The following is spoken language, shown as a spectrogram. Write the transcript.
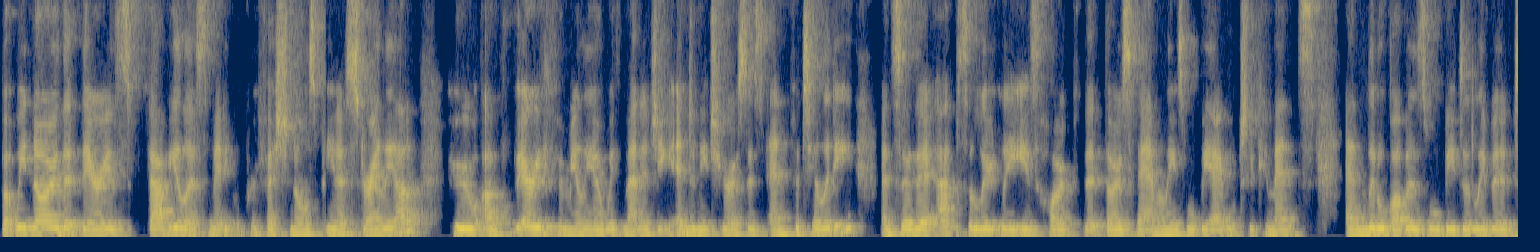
But we know that there is fabulous medical professionals in Australia who are very familiar with managing endometriosis and fertility. And so, there absolutely is hope that those families will be able to commence and little bubbas will be delivered,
